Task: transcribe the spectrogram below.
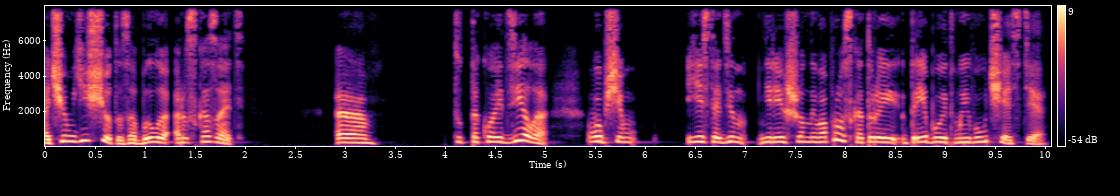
О чем еще ты забыла рассказать? Э, тут такое дело. В общем, есть один нерешенный вопрос, который требует моего участия.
